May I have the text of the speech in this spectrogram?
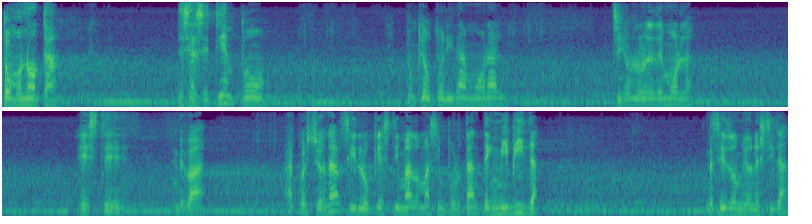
tomo nota desde hace tiempo. ¿Con qué autoridad moral, señor Lore de Mola, este, me va a cuestionar si lo que he estimado más importante en mi vida ha sido mi honestidad?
